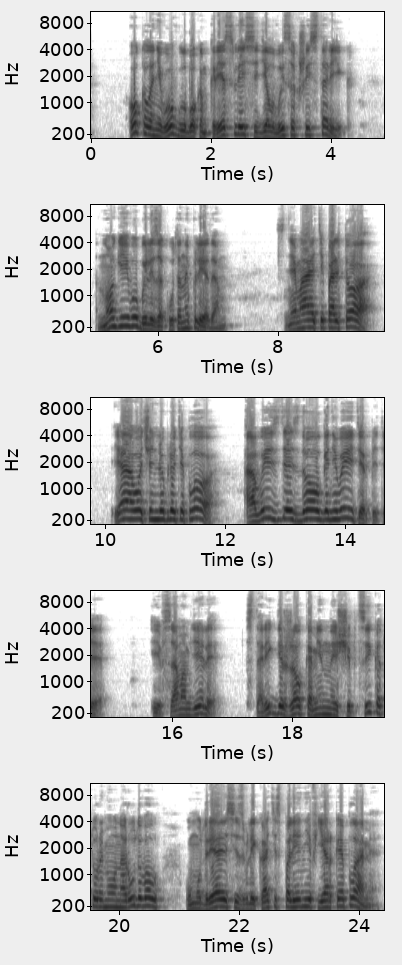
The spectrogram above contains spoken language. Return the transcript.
Около него в глубоком кресле сидел высохший старик. Ноги его были закутаны пледом. «Снимайте пальто! Я очень люблю тепло, а вы здесь долго не вытерпите!» И в самом деле старик держал каминные щипцы, которыми он орудовал, умудряясь извлекать из поленьев яркое пламя.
